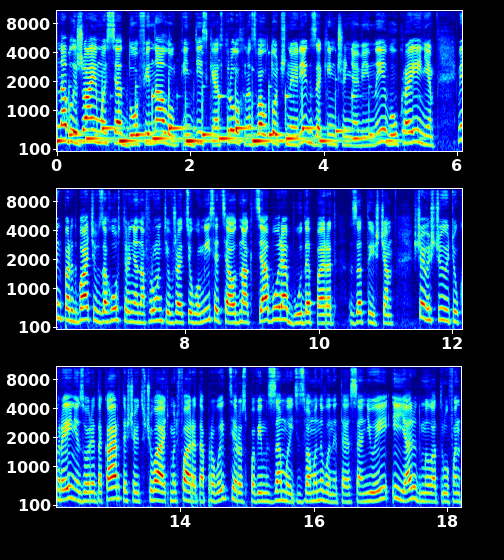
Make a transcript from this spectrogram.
Наближаємося до фіналу. Індійський астролог назвав точний рік закінчення війни в Україні. Він передбачив загострення на фронті вже цього місяця. Однак ця буря буде перед затищем. Що віщують Україні зорі та карти, що відчувають мольфари та провидці, розповім за мить. З вами новини ТСН.UA і я Людмила Труфин.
